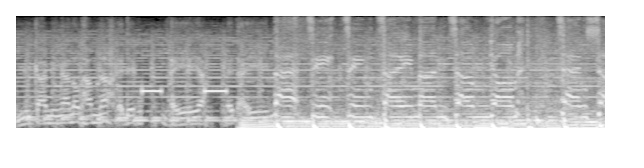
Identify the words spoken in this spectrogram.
ผมมีการมีงานเราทำนะ ไอเด็กไอ้ไอ้แต่จริงจริงใจมันจำยอมแจ้งฉัน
